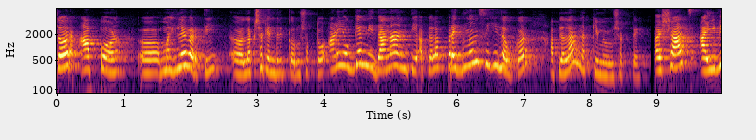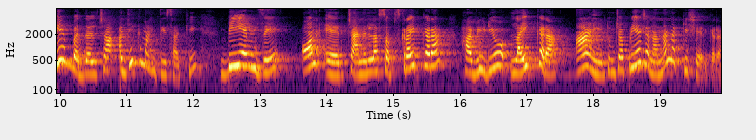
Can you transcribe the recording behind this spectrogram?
तर आपण महिलेवरती लक्ष केंद्रित करू शकतो आणि योग्य निदानाअंती आपल्याला प्रेग्नन्सी ही लवकर आपल्याला नक्की मिळू शकते. अशाच आय व्ही एफबद्दलच्या अधिक माहितीसाठी B M J on air चॅनलला सबस्क्राईब करा हा व्हिडिओ लाईक करा आणि तुमच्या प्रियजनांना नक्की शेअर करा.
